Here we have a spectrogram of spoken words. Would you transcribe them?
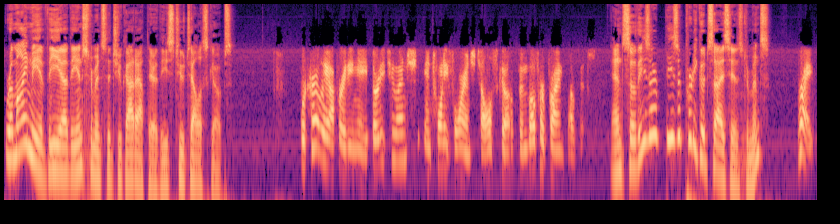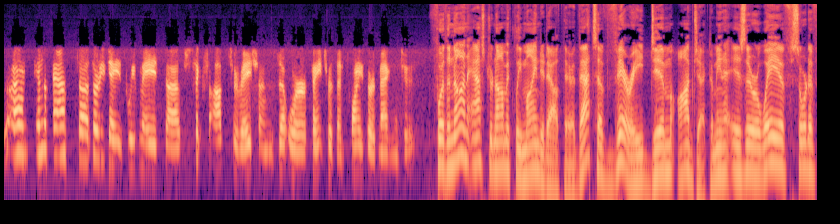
Remind me of the uh, the instruments that you got out there. These two telescopes. We're currently operating a 32 inch and 24 inch telescope, and both are prime focus. And so these are these are pretty good sized instruments. Right. Um, in the past uh, 30 days, we've made uh, six observations that were fainter than 23rd magnitude for the non astronomically minded out there, that's a very dim object. I mean, is there a way of sort of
